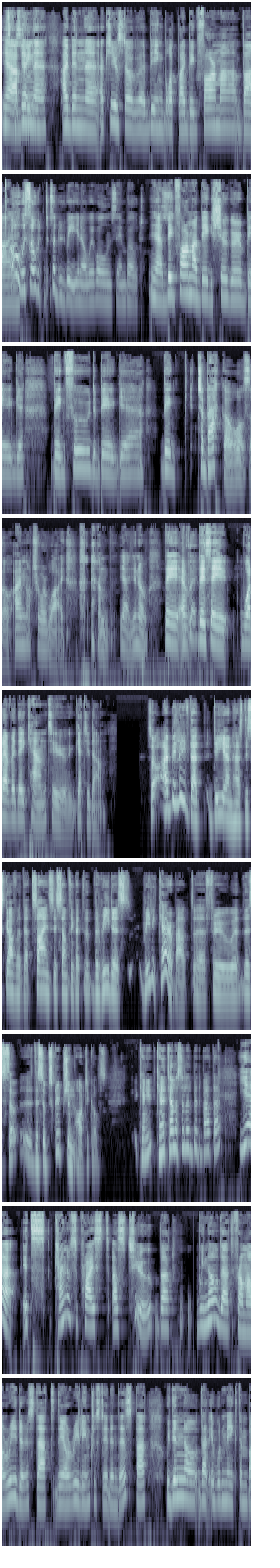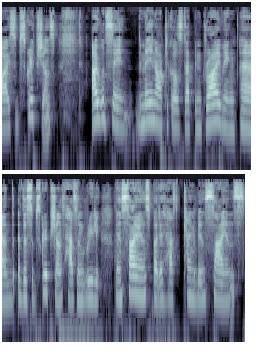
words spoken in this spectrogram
Yeah, I've been uh, I've been uh, accused of uh, being bought by big pharma by Oh, so so did we, you know, we're all in the same boat. Yeah, big pharma, big sugar, big big food, big uh, big tobacco also i'm not sure why and yeah you know they okay. they say whatever they can to get you down so i believe that dn has discovered that science is something that the, the readers really care about uh, through the so, uh, the subscription articles can you can you tell us a little bit about that? Yeah, it's kind of surprised us too, but we know that from our readers that they are really interested in this, but we didn't know that it would make them buy subscriptions. I would say the main articles that been driving uh, the subscriptions hasn't really been science, but it has kind of been science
